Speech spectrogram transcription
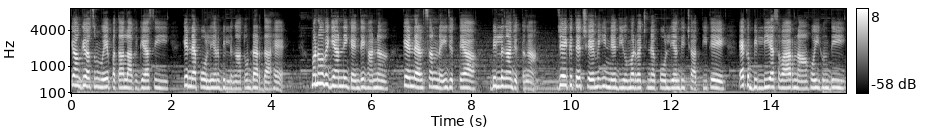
ਕਿਉਂਕਿ ਉਸ ਨੂੰ ਇਹ ਪਤਾ ਲੱਗ ਗਿਆ ਸੀ ਕਿ ਨੈਪੋਲੀਅਨ ਬਿੱਲੀਆਂ ਤੋਂ ਡਰਦਾ ਹੈ। ਮਨੋਵਿਗਿਆਨੀ ਕਹਿੰਦੇ ਹਨ ਕਿ ਨੈਲਸਨ ਨਹੀਂ ਜਿੱਤਿਆ, ਬਿੱਲੀਆਂ ਜਿੱਤੀਆਂ। ਜੇ ਕਿਤੇ 6 ਮਹੀਨੇ ਦੀ ਉਮਰ ਵਿੱਚ ਨੈਪੋਲੀਅਨ ਦੀ ਛਾਤੀ ਤੇ ਇੱਕ ਬਿੱਲੀ ਅਸਵਾਰ ਨਾ ਹੋਈ ਹੁੰਦੀ,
